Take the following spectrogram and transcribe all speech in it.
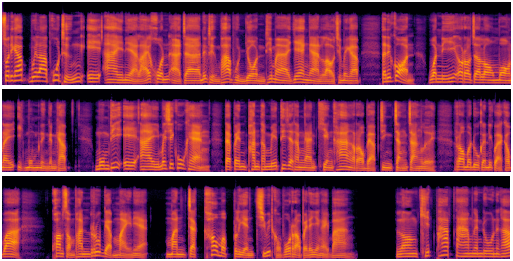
สวัสดีครับ เวลาพูดถึง AI เนี่ยหลายคนอาจจะนึกถึงภาพหุ่นยนต์ที่มาแย่งงานเราใช่ไหมครับ แต่เดี๋ยวก่อนวันนี้เราจะลองมองในอีกมุมหนึ่งกันครับ มุมที่ AI ไม่ใช่คู่แข่ง แต่เป็นพันธมิตรที่จะทำงานเคียงข้างเราแบบจริงจังๆเลย เรามาดูกันดีกว่าครับว่า ความสัมพันธ์รูปแบบใหม่เนี่ยมันจะเข้ามาเปลี่ยนชีวิตของพวกเราไปได้ยังไงบ้าง ลองคิดภาพตามกันดูนะครับ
